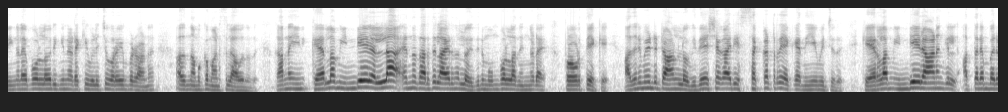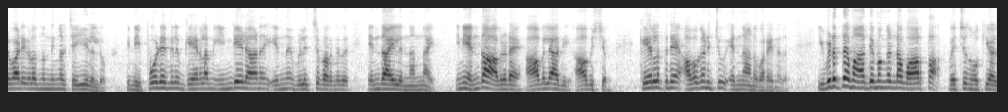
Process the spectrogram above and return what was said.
നിങ്ങളെപ്പോലുള്ളവർ ഇങ്ങനെ ഇടയ്ക്ക് വിളിച്ചു പറയുമ്പോഴാണ് അത് നമുക്ക് മനസ്സിലാവുന്നത്. കാരണം കേരളം ഇന്ത്യയിലല്ല എന്ന തരത്തിലായിരുന്നല്ലോ ഇതിനു മുമ്പുള്ള നിങ്ങളുടെ പ്രവൃത്തിയൊക്കെ. അതിനു വേണ്ടിയിട്ടാണല്ലോ വിദേശകാര്യ സെക്രട്ടറിയൊക്കെ നിയമിച്ചത്. കേരളം ഇന്ത്യയിലാണെങ്കിൽ അത്തരം പരിപാടികളൊന്നും നിങ്ങൾ ചെയ്യില്ലല്ലോ. പിന്നെ ഇപ്പോഴെങ്കിലും കേരളം ഇന്ത്യയിലാണ് എന്ന് വിളിച്ചു പറഞ്ഞത് എന്തായാലും നന്നായി. ഇനി എന്താ അവരുടെ ആവലാതി ആവശ്യം? കേരളത്തിനെ അവഗണിച്ചു എന്നാണ് പറയുന്നത്. ഇവിടുത്തെ മാധ്യമങ്ങളുടെ വാർത്ത വെച്ച് നോക്കിയാൽ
